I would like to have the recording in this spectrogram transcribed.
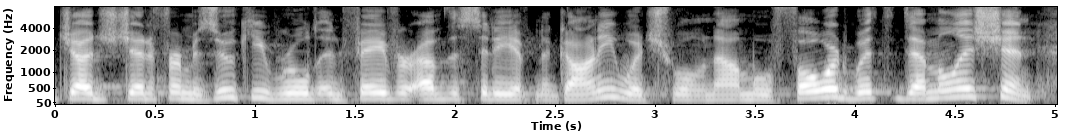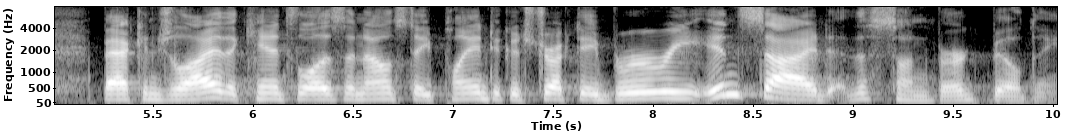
Judge Jennifer Mazzuchi ruled in favor of the city of Negaunee, which will now move forward with demolition. Back in July, the Cantolas announced a plan to construct a brewery inside the Sundberg building.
